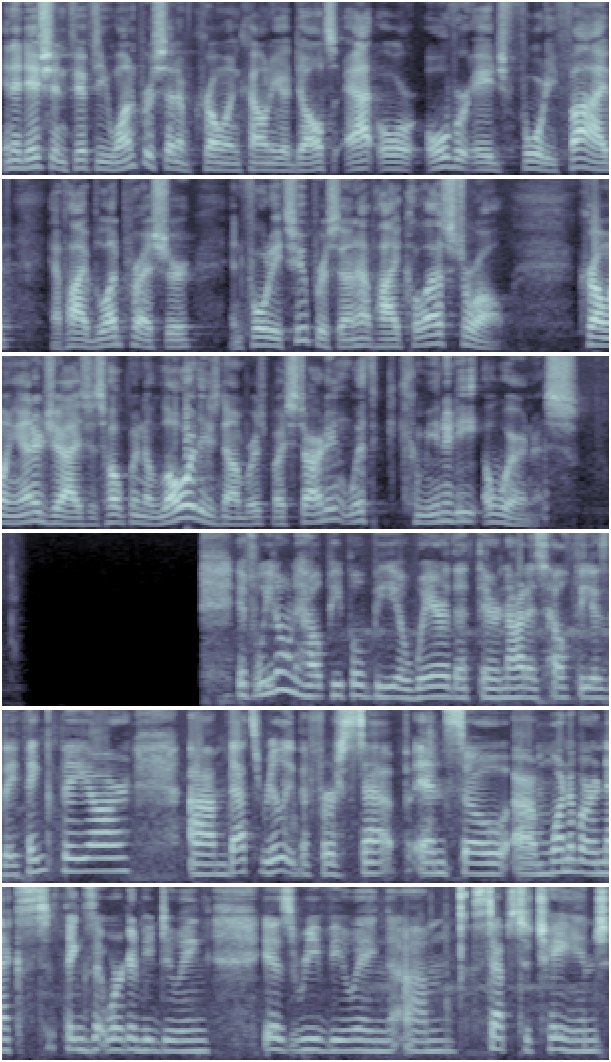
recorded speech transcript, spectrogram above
In addition, 51% of Crow County adults at or over age 45 have high blood pressure and 42% have high cholesterol. Crow Wing Energize is hoping to lower these numbers by starting with community awareness. If we don't help people be aware that they're not as healthy as they think they are, um, that's really the first step. And so, um, one of our next things that we're going to be doing is reviewing um, steps to change,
